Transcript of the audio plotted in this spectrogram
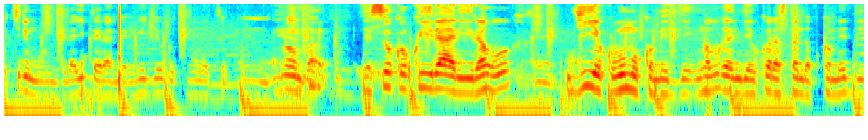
ukiri mu nzira y'iterambere nk'igihugu kimwe na kimwe. Mm. urumva njye si uko kwirariraho Eh. ngiye kuba umukomedi nkavuga ngiye gukora stand up comedy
